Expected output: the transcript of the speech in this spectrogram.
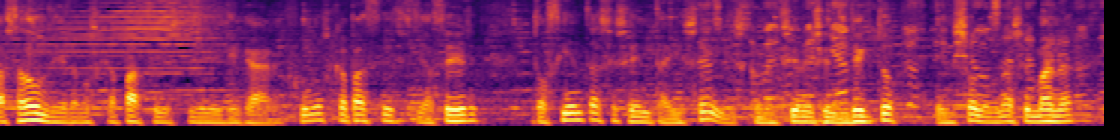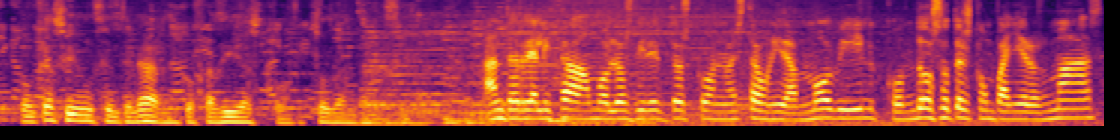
¿Hasta dónde éramos capaces de llegar? Fuimos capaces de hacer 266 conexiones en directo en solo una semana, con casi un centenar de cofradías por toda Andalucía. Antes realizábamos los directos con nuestra unidad móvil, con dos o tres compañeros más.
